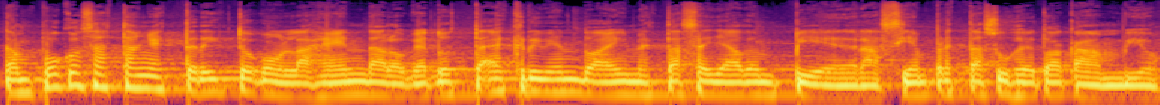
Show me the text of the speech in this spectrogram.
tampoco seas tan estricto con la agenda, lo que tú estás escribiendo ahí no está sellado en piedra, siempre está sujeto a cambio.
